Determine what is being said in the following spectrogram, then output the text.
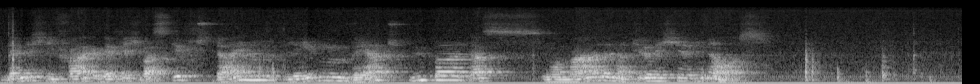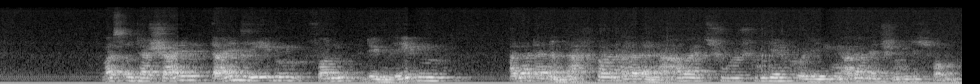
Nämlich die Frage wirklich, was gibt deinem Leben Wert über das normale, natürliche hinaus? Was unterscheidet dein Leben von dem Leben aller deiner Nachbarn, aller deiner Arbeitsschule, Studienkollegen, aller Menschen um dich herum?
